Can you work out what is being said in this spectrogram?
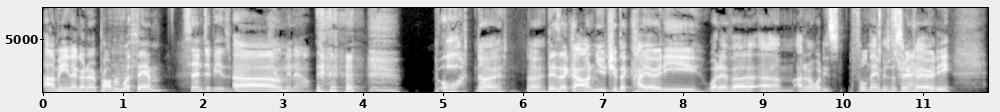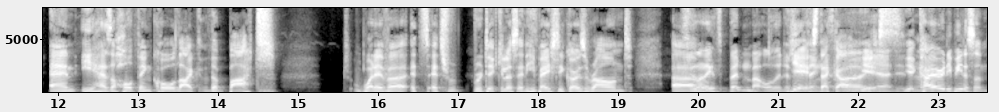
I mean, I got no problem with them. Centipedes, bro. Um, kill me now. oh no, no. There's that guy on YouTube, that Coyote, whatever. Um, I don't know what his full name is, but it's a Coyote, and he has a whole thing called like the Bat, whatever. It's it's ridiculous, and he basically goes around. Um, the one that gets bitten by all the different yes, things. that guy. Oh, yes, yeah, yeah, dude. Mm-hmm. Coyote Peterson.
